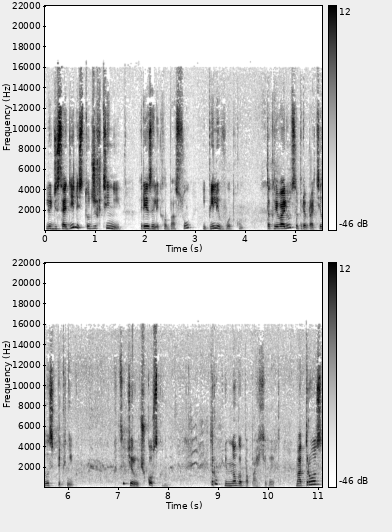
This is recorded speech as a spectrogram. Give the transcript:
Люди садились тут же в тени, резали колбасу и пили водку. Так революция превратилась в пикник. Цитирую Чуковского. Труп немного попахивает. Матрос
